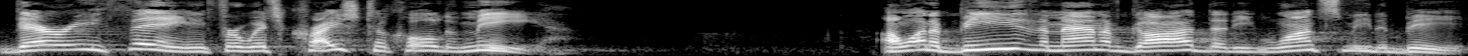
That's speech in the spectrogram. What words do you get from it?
very thing for which Christ took hold of me. I want to be the man of God that He wants me to be.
